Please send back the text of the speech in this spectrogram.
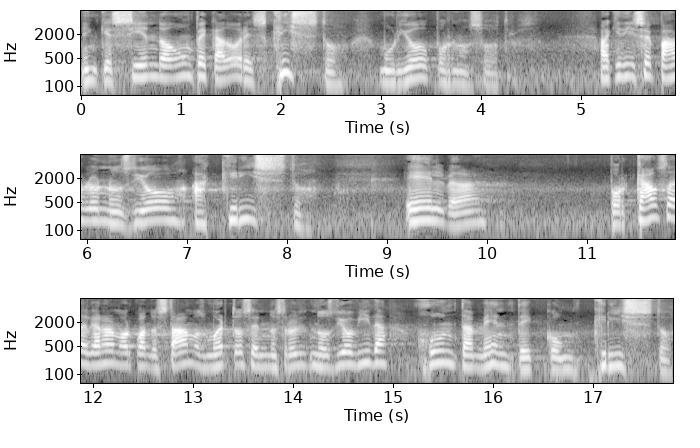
en que siendo aún pecadores, Cristo murió por nosotros. Aquí dice Pablo, nos dio a Cristo. Él, ¿verdad? Por causa del gran amor, cuando estábamos muertos, en nuestro, nos dio vida juntamente con Cristo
